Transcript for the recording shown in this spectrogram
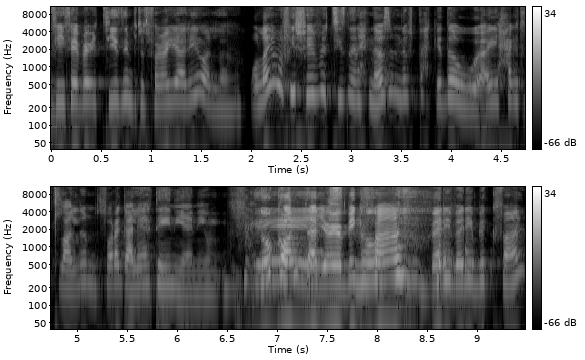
في favorite season بتتفرجي عليه ولا؟ والله ما فيش favorite season إحنا لازم نفتح كده وأي حاجة تطلع لنا بنتفرج عليها تاني يعني. no context a big fan. very very big fan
